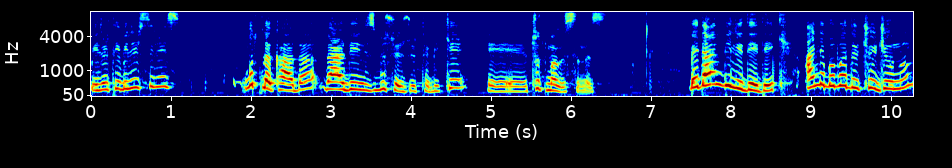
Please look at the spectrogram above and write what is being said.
belirtebilirsiniz. Mutlaka da verdiğiniz bu sözü tabii ki e, tutmalısınız. Beden dili dedik. Anne baba da çocuğunun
